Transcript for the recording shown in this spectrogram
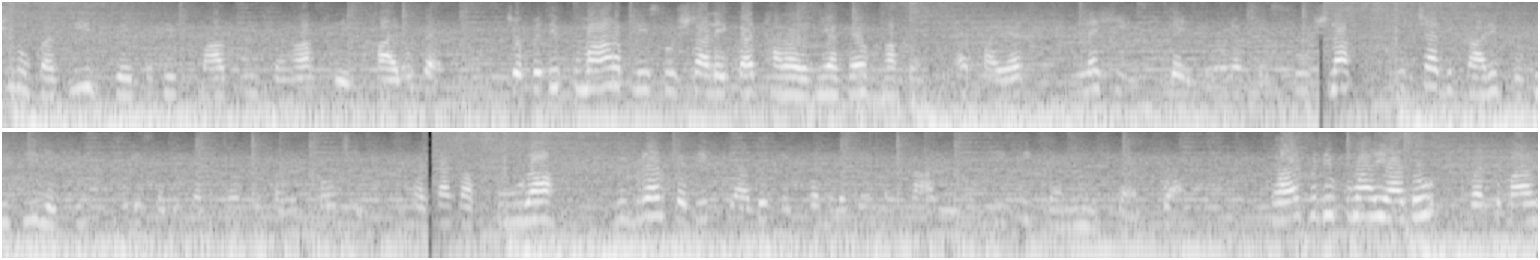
शुरू कर दी इससे प्रदीप कुमार पूरी तरह से घायल हो गए। जब प्रदीप कुमार अपनी सूचना लेकर थाना रनिया गए, वहाँ पर एफ़ आई आर नहीं की गई। उन्होंने अपनी सूचना उच्च अधिकारी को भी दी, लेकिन पुलिस तक मौके पहुँची। घटना का पूरा विवरण प्रदीप यादव के में लगे मकान हुआ। घायल प्रदीप कुमार यादव, वर्तमान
